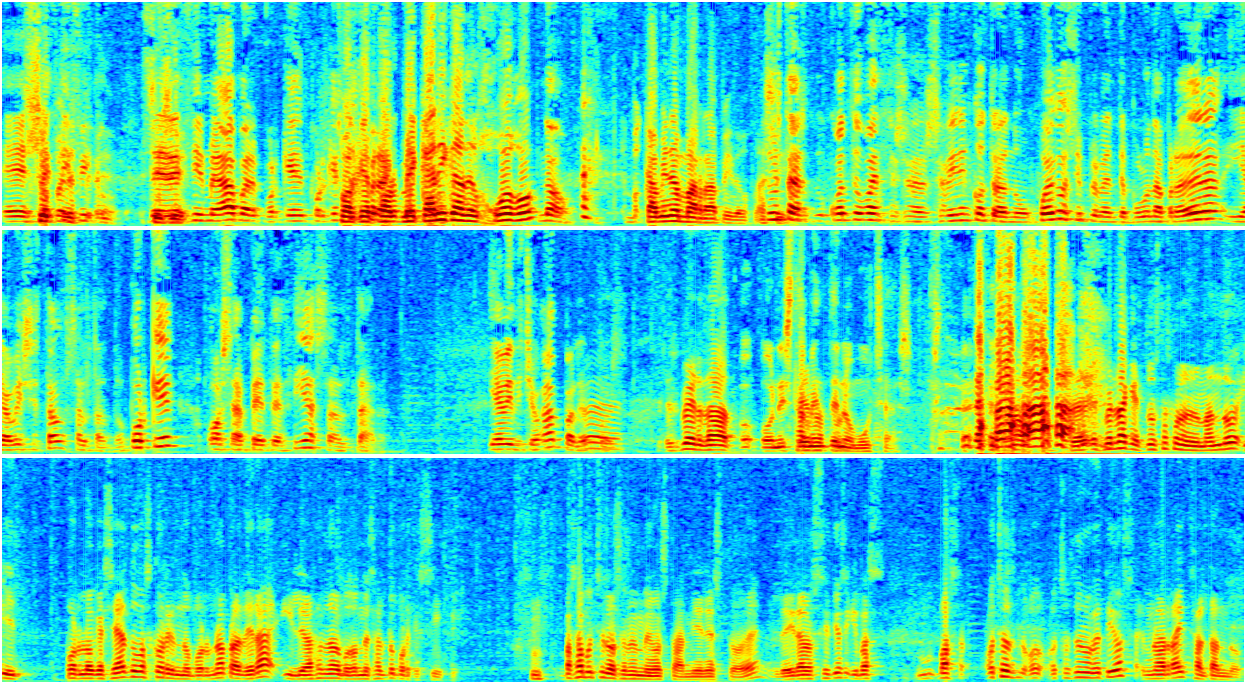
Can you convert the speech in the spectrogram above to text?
eh, Súper- específico. sí, de sí. decirme, ah, ¿por qué, por qué Porque por práctico? mecánica del juego No, caminas más rápido. tú así. estás, ¿cuántas veces os habéis encontrado en un juego simplemente por una pradera y habéis estado saltando? Porque os apetecía saltar. Y habéis dicho, ah, vale, pues. Es verdad. O- Honestamente no muchas. No, es verdad que tú estás con el mando y por lo que sea tú vas corriendo por una pradera y le vas dando al botón de salto porque sí. Pasa mucho en los MMOs también esto, ¿eh? De ir a los sitios y vas, vas 8 o 9 tíos en una raid saltando.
